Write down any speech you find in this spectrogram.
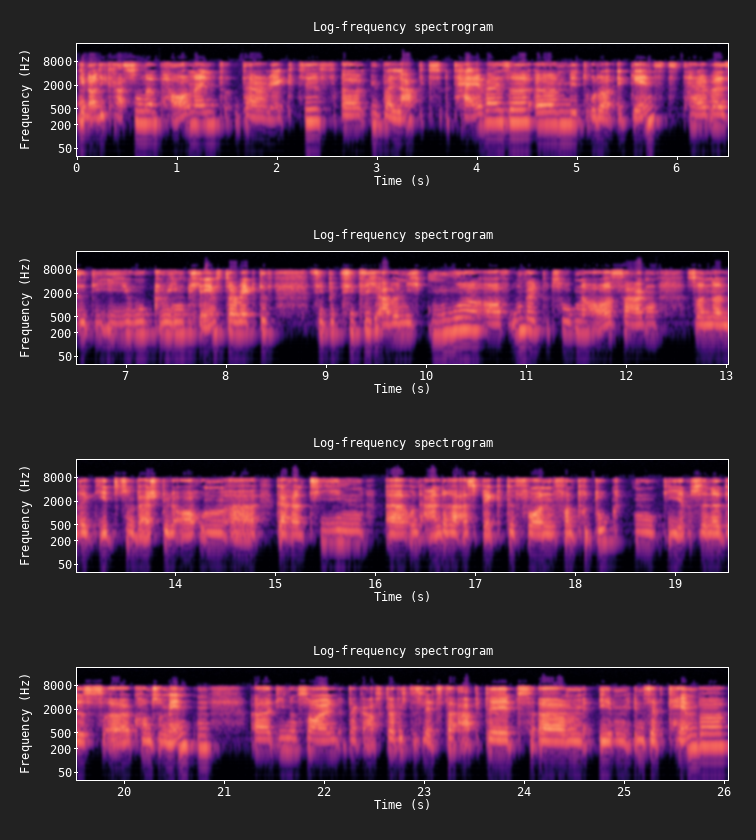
Genau, die Customer Empowerment Directive äh, überlappt teilweise äh, mit oder ergänzt teilweise die EU Green Claims Directive. Sie bezieht sich aber nicht nur auf umweltbezogene Aussagen, sondern da geht es zum Beispiel auch um äh, Garantien äh, und andere Aspekte von, von Produkten, die im Sinne des äh, Konsumenten äh, dienen sollen. Da gab es, glaube ich, das letzte Update ähm, eben im September.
